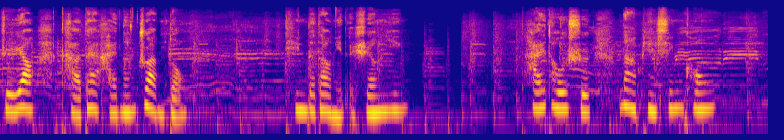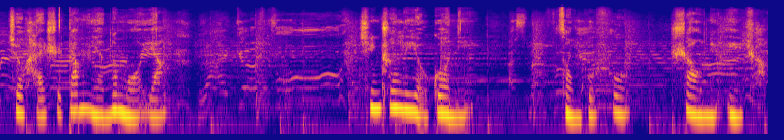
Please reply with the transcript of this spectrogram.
只要卡带还能转动，听得到你的声音，抬头时那片星空就还是当年的模样。青春里有过你，总不负少女一场。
